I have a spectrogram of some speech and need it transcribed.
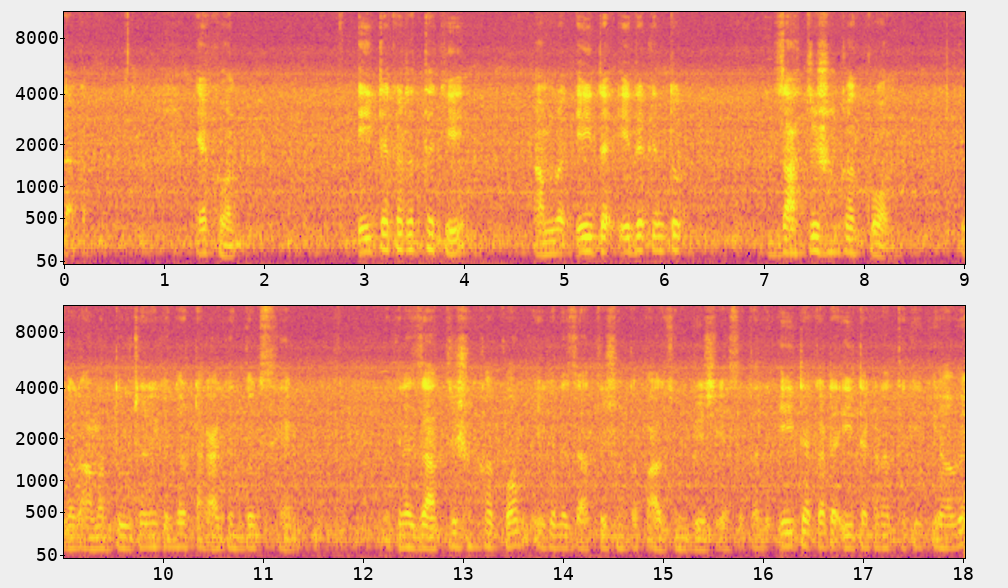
টাকা। এখন এই টাকাটার থেকে আমরা এইটা এদের কিন্তু যাত্রী সংখ্যা কম। কিন্তু আমার দুটারই কিন্তু টাকা কিন্তু সেম এখানে যাত্রী সংখ্যা কম, এখানে যাত্রী সংখ্যা পাঁচজন বেশি আছে। তাহলে এই টাকাটা, এই টাকাটার থেকে কি হবে?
